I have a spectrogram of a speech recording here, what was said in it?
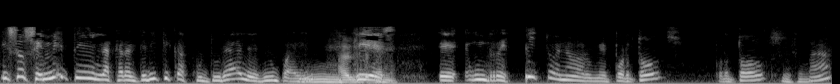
eso, se mete en las características culturales de un país, mm. que es un respeto enorme por todos, por todos, ¿ah?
